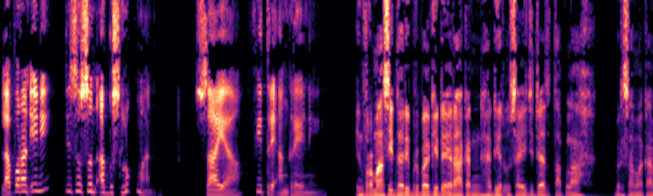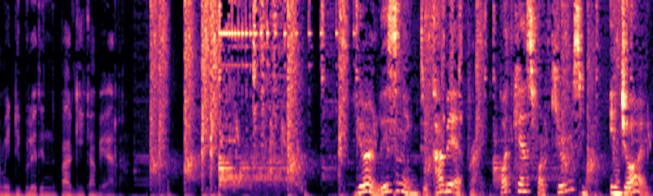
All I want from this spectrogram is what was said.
Laporan ini disusun Agus Lukman. Saya Fitri Anggreni. Informasi dari berbagai daerah akan hadir usai jeda, tetaplah bersama kami di Buletin Pagi KBR. You're listening to KBR Pride, podcast for curious mind. Enjoy!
